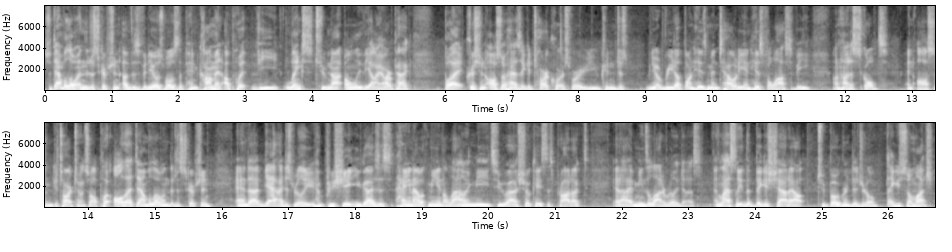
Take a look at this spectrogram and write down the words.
So down below in the description of this video as well as the pinned comment, I'll put the links to not only the IR pack, but Kristian also has a guitar course where you can just you know read up on his mentality and his philosophy on how to sculpt an awesome guitar tone. So I'll put all that down below in the description. And uh, yeah, I just really appreciate you guys just hanging out with me and allowing me to uh, showcase this product. It, uh, it, means a lot, it really does. And lastly, the biggest shout out to Bogren Digital. Thank you so much.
